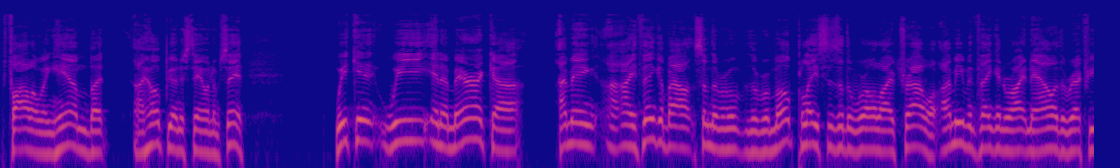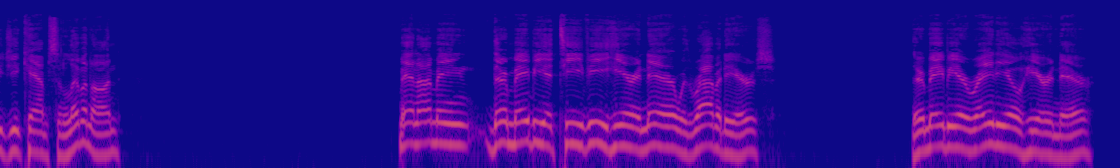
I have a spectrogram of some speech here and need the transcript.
following him. But I hope you understand what I'm saying. We can we in America. I mean, I think about some of the, the remote places of the world I've traveled. I'm even thinking right now of the refugee camps in Lebanon. Man, I mean, there may be a TV here and there with rabbit ears. There may be a radio here and there.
